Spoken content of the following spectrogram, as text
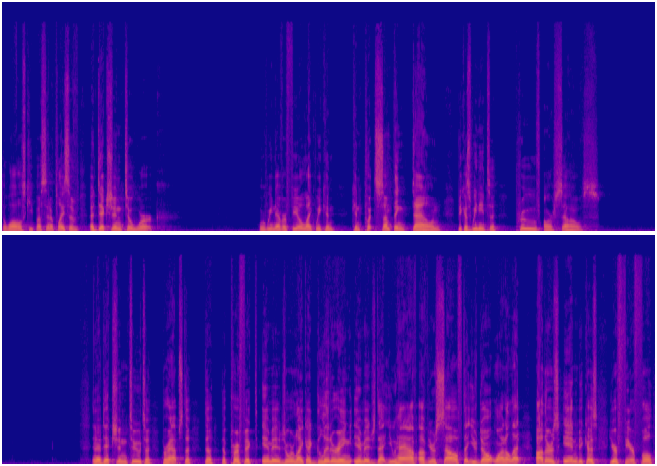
The walls keep us in a place of addiction to work where we never feel like we can, can put something down because we need to prove ourselves. An addiction, too, to perhaps the, the, the perfect image or like a glittering image that you have of yourself that you don't want to let others in because you're fearful,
